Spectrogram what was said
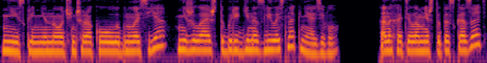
Неискренне, но очень широко улыбнулась я, не желая, чтобы Регина злилась на Князеву. Она хотела мне что-то сказать,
